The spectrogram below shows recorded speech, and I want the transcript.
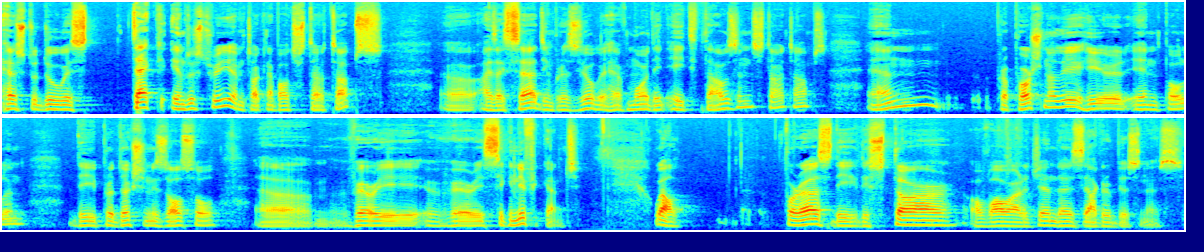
has to do with tech industry. I'm talking about startups. Uh, as I said, in Brazil we have more than 8,000 startups, and proportionally here in Poland, the production is also uh, very, very significant. Well, for us, the, the star of our agenda is agribusiness.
